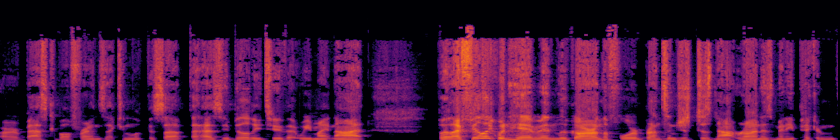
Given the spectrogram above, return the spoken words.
our basketball friends that can look this up that has the ability to that we might not but I feel like when him and Luke are on the floor, Brunson just does not run as many pick and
